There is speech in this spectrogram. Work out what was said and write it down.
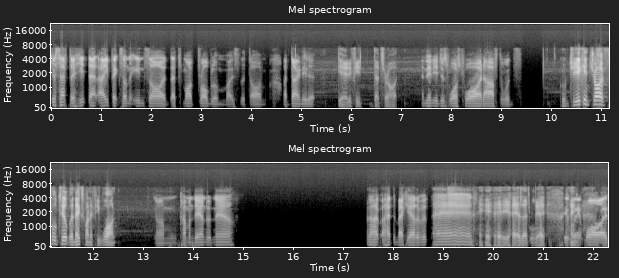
Just have to hit that apex on the inside. That's my problem most of the time. I don't hit it. Yeah, and if you. That's right. And then you just wash wide afterwards. Well, you can try full tilt the next one if you want. I'm coming down to it now. No, I had to back out of it. And yeah, that. Yeah. it went wide.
